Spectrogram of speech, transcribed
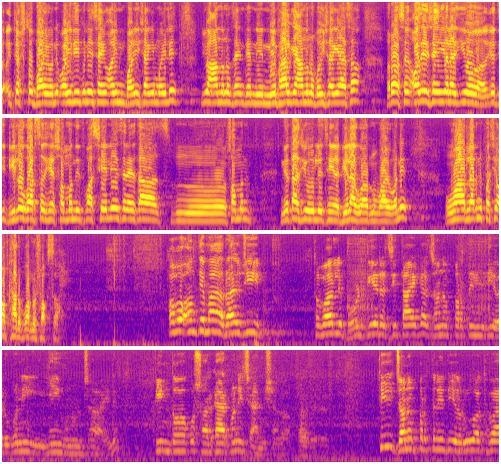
त्यो- त्यस्तो भयो भने अहिले पनि चाहिँ ऐन भनिसकेँ मैले। यो आन्दोलन चाहिँ त्यहाँ नेपालकै आन्दोलन भइसकेको छ। र चाहिँ अझै चाहिँ यसलाई यो यदि ढिलो गर्छ सम्बन्धित पक्षले यता सम्बन्धित नेताजीहरूले चाहिँ ढिला गर्नुभयो भने उहाँहरूलाई पनि पछि अप्ठ्यारो पर्न सक्छ। अब अन्त्यमा राजुजी तपाईँहरूले भोट दिएर जिताएका जनप्रतिनिधिहरू पनि यहीँ हुनुहुन्छ होइन? तिन तहको सरकार पनि छ हामीसँग। हजुर। ती जनप्रतिनिधिहरू अथवा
